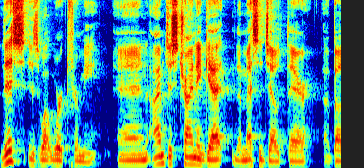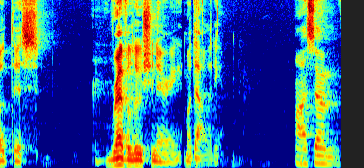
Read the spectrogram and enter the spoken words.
This is what worked for me. And I'm just trying to get the message out there about this revolutionary modality. Awesome.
